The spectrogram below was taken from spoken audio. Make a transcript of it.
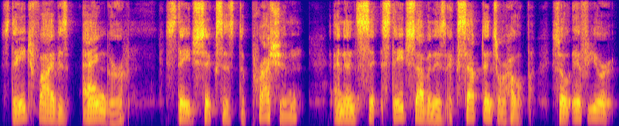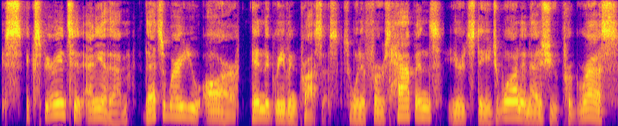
Stage five is anger. Stage six is depression. And then stage seven is acceptance or hope. So if you're experiencing any of them, that's where you are in the grieving process. So when it first happens, you're at stage one. And as you progress,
